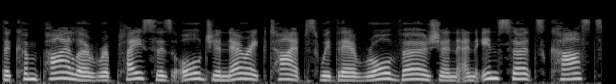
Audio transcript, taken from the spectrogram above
the compiler replaces all generic types with their raw version and inserts casts,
